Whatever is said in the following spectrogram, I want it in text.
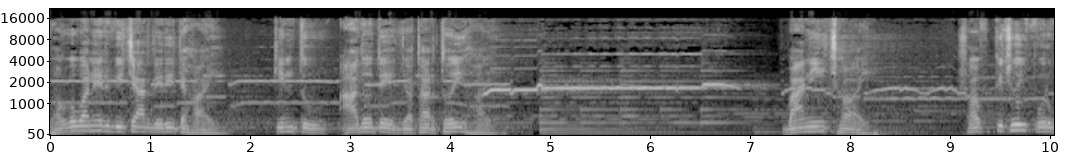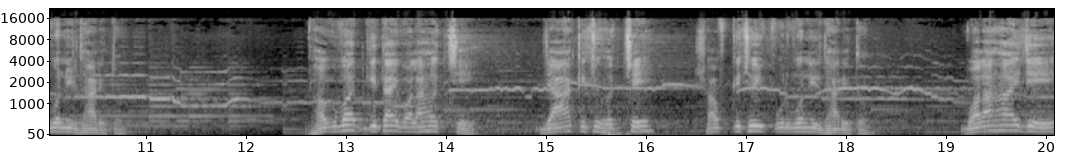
ভগবানের বিচার দেরিতে হয়। কিন্তু আদতে যথার্থই হয়। বাণী ছয় সব কিছুই পূর্ব নির্ধারিত ভগবত গীতায় বলা হচ্ছে, যা কিছু হচ্ছে সব কিছুই পূর্ব নির্ধারিত বলা হয় যে,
